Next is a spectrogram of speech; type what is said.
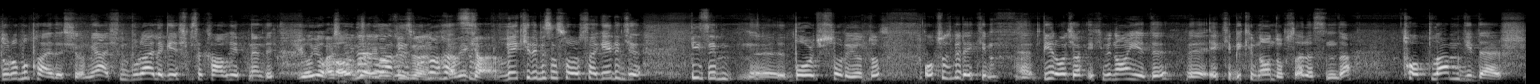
durumu paylaşıyorum. Yani şimdi burayla geçmişe kavga etmenin de Yok yok. Başka Önemli olan biz bunu Tabii ki. vekilimizin sorusuna gelince bizim e, borcu soruyordu. 31 Ekim, e, 1 Ocak 2017 ve Ekim 2019 arasında toplam gider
